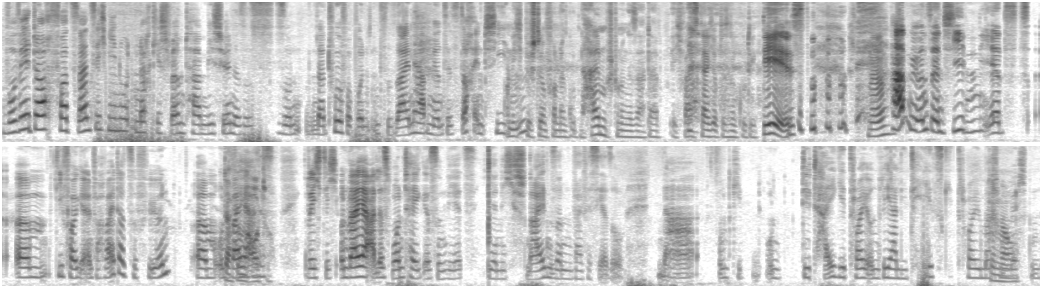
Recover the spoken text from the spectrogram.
wo wir doch vor 20 Minuten noch geschwärmt haben, wie schön es ist, so naturverbunden zu sein, haben wir uns jetzt doch entschieden. Und ich bestimmt von einer guten halben Stunde gesagt habe, ich weiß gar nicht, ob das eine gute Idee ist. ne? haben wir uns entschieden, jetzt ähm, die Folge einfach weiterzuführen. Ähm, und Dafür weil ja alles richtig und weil ja alles One-Take ist und wir jetzt hier nicht schneiden, sondern weil wir es ja so nah und, und detailgetreu und realitätsgetreu machen Genau. möchten,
